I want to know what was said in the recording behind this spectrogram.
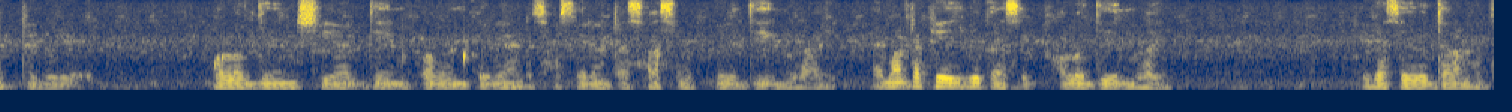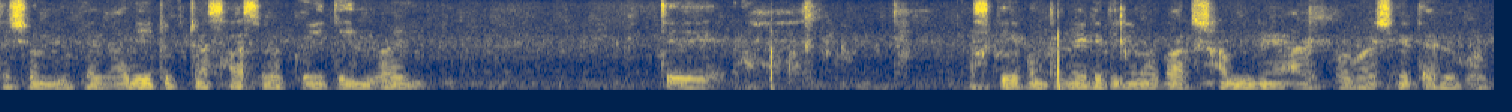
একটা করে ফলো দিন শেয়ার দিন কমেন্ট করে আর চ্যানেলটা সাবস্ক্রাইব করে দিন ভাই। আমারটা ফেসবুক আছে ফলো দিন ভাই। ঠিক আছে যদি হতে সম্মুখে আর ইউটিউবটা সাবস্ক্রাইব করে দিন ভাই। তে আজকে এখন তো রেখে দিলাম, আবার সামনে আরেকবার বসে দেখা করব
